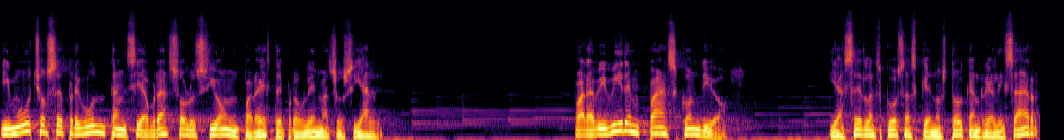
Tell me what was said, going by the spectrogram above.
Y muchos se preguntan si habrá solución para este problema social. Para vivir en paz con Dios y hacer las cosas que nos tocan realizar,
